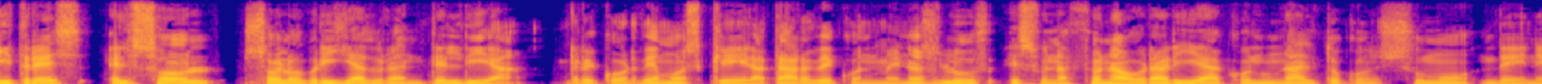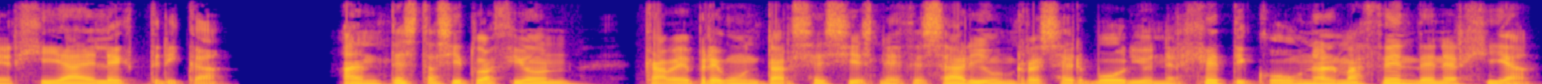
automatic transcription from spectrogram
Y 3. El sol solo brilla durante el día. Recordemos que la tarde, con menos luz, es una zona horaria con un alto consumo de energía eléctrica. Ante esta situación, cabe preguntarse si es necesario un reservorio energético, un almacén de energía.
